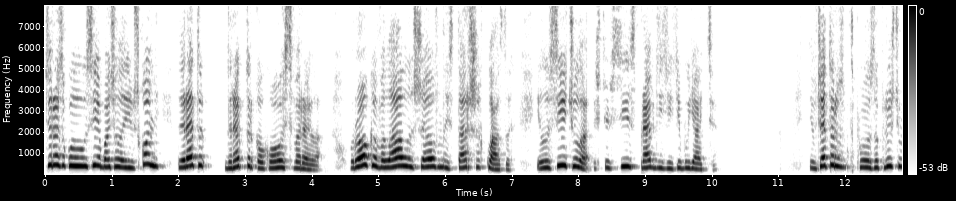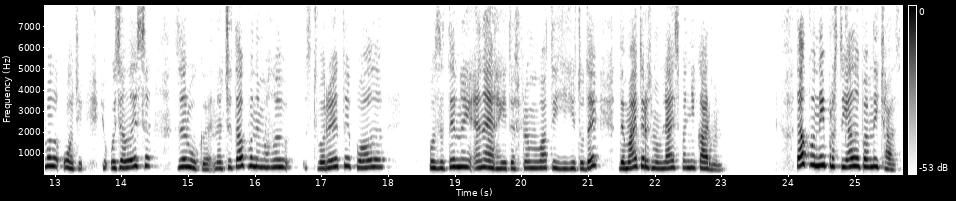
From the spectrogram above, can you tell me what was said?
Щоразу, коли Лусія бачила її в школі, директор, директорка когось сварила. Уроки вела лише в найстарших класах, і Лусія чула, що всі справді її бояться. Дівчата заплющували очі і узялися за руки, наче так вони могли створити поле позитивної енергії та спрямувати її туди, де Майта розмовляє з пані Кармен. Так вони простояли певний час.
